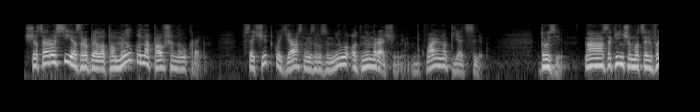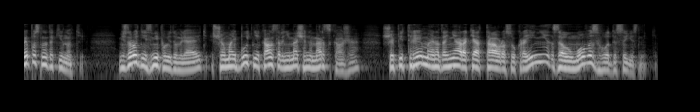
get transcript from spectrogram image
що це Росія зробила помилку, напавши на Україну. Все чітко, ясно і зрозуміло одним реченням, буквально п'ять слів. Друзі, а закінчимо цей випуск на такій ноті. Міжнародні ЗМІ повідомляють, що майбутній канцлер Німеччини Мерц каже, що підтримує надання ракет Таурос Україні за умови згоди союзників.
